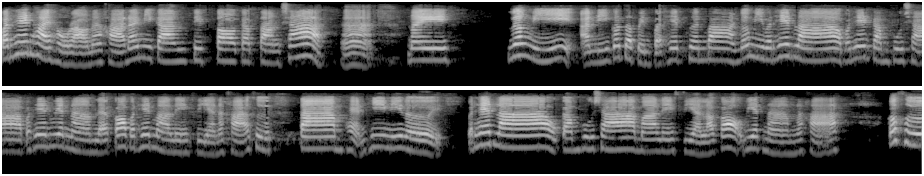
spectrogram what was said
ประเทศไทยของเรานะคะ ได้มีการติดต่อกับต่างชาติอ่าในเรื่องนี้อันนี้ก็จะเป็นประเทศเพื่อนบ้าน ก็มีประเทศลาว ประเทศกัมพูชา ประเทศเวียดนาม และก็ประเทศมาเลเซียนะคะ คือตามแผนที่นี้เลย ประเทศลาว กัมพูชา มาเลเซีย แล้วก็เวียดนามนะคะ ก็คือ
